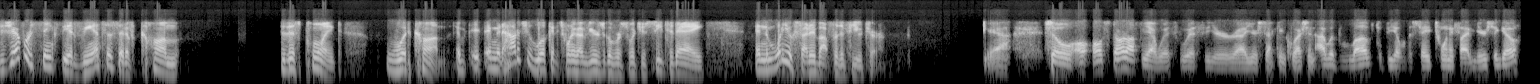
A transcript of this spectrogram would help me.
did you ever think the advances that have come to this point would come? I, I mean, how did you look at it 25 years ago versus what you see today? And what are you excited about for the future? Yeah. So I'll, I'll start off, yeah, with with your uh, your second question. I would love to be able to say 25 years ago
